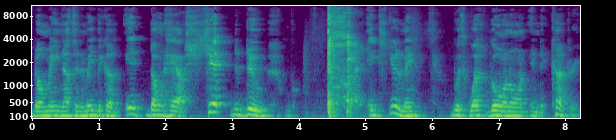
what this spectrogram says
don't mean nothing to me because it don't have shit to do excuse me with what's going on in the country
